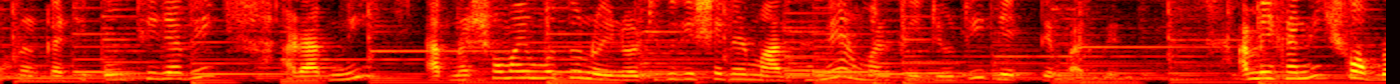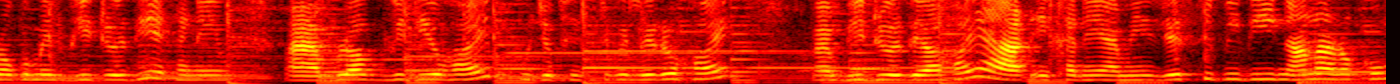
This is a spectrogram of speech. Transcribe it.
আপনার কাছে পৌঁছে যাবে। আর আপনি আপনার সময় মতন ওই নোটিফিকেশনের মাধ্যমে আমার ভিডিওটি দেখতে পারবেন। আমি এখানে সব রকমের ভিডিও দিই এখানে ব্লগ ভিডিও হয়, পুজো ফেস্টিভ্যালেরও হয় ভিডিও দেওয়া হয়, আর এখানে আমি রেসিপি দিই নানা রকম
